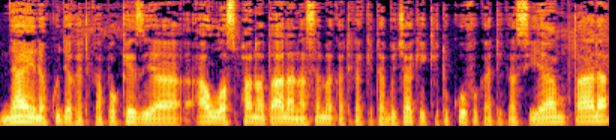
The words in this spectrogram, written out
Naye inakuja katika pokezi ya Allah subhanahu wa ta'ala anasema katika kitabu chake kitukufu katika siyam qala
